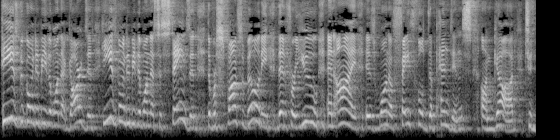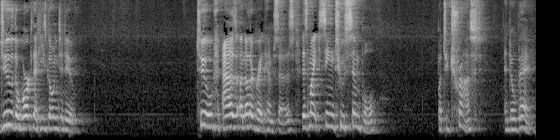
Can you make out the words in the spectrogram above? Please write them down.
He is going to be the one that guards it. He is going to be the one that sustains it. The responsibility then for you and I is one of faithful dependence on God to do the work that He's going to do. Two, as another great hymn says, this might seem too simple, but to trust and obey.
